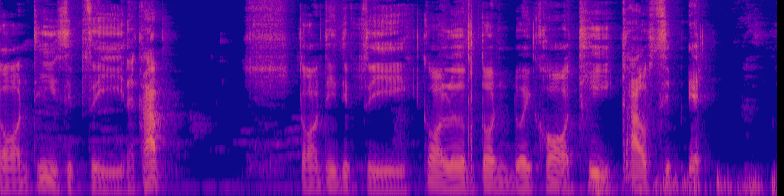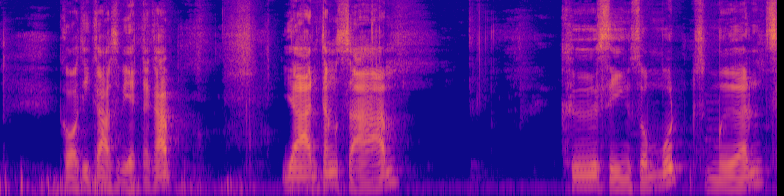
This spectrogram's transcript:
ตอนที่ 14 นะครับตอนที่ 14 ก็เริ่มต้นโดยข้อที่ 91 ข้อที่ 91 นะครับ ยานทั้งสามคือสิ่งสมมุติเหมือนเส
